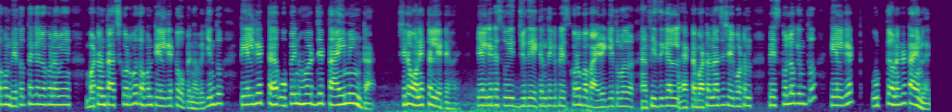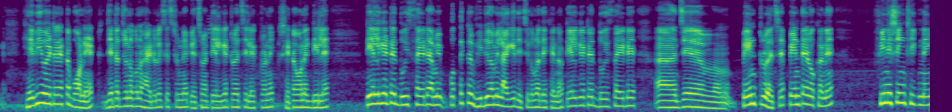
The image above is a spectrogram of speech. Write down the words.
তখন ভেতর থেকে যখন আমি বাটন টাচ করব, তখন টেল গেটটা ওপেন হবে। কিন্তু টেল গেটটা ওপেন হওয়ার যে টাইমিংটা সেটা অনেকটা লেটে হয়। টেল টেলগেটের সুইচ যদি এখান থেকে প্রেস করো বা বাইরে গিয়ে তোমার ফিজিক্যাল একটা বাটন আছে, সেই বাটন প্রেস করলেও কিন্তু টেলগেট উঠতে অনেকটা টাইম লাগে। হেভি ওয়েটের একটা বনেট যেটার জন্য কোনো হাইড্রোলিক সিস্টেম নেই, পেছনে টেলগেট রয়েছে ইলেকট্রনিক সেটাও অনেক ডিলে টেলগেটের দুই সাইডে আমি, প্রত্যেকটা ভিডিও আমি লাগিয়ে দিচ্ছি, তোমরা দেখে নাও। টেলগেটের দুই সাইডে যে পেন্ট রয়েছে পেন্টের ওখানে ফিনিশিং ঠিক নেই।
